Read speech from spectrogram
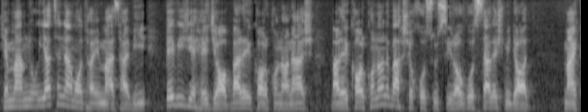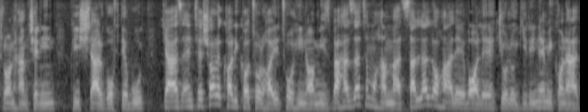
که ممنوعیت نمادهای مذهبی به ویژه هجاب برای کارکنانش برای کارکنان بخش خصوصی را گسترش می‌داد. مکرون همچنین پیشتر گفته بود که از انتشار کاریکاتورهای توهینآمیز به حضرت محمد صلی الله علیه و آله جلوگیری نمی کند.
